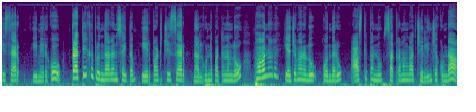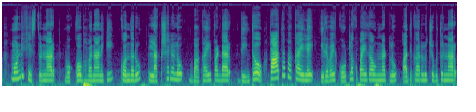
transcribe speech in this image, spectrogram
చేశారు. ఈ మేరకు ప్రత్యేక బృందాలను సైతం ఏర్పాటు చేశారు. నల్గొండ పట్టణంలో భవనాల యజమానులు కొందరు ఆస్తి పన్ను సక్రమంగా చెల్లించకుండా మొండికేస్తున్నారు. ఒక్కో భవనానికి కొందరు లక్షలలో బకాయి పడ్డారు. దీంతో పాత బకాయిలే ఇరవై కోట్లకు పైగా ఉన్నట్లు అధికారులు చెబుతున్నారు.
